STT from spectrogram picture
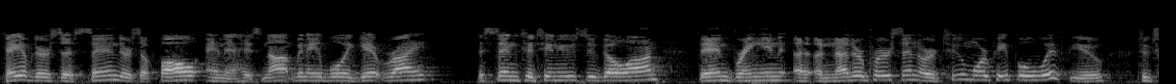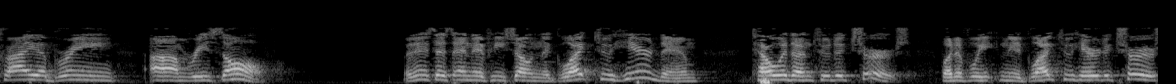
Okay, if there's a sin, there's a fault, and it has not been able to get right, the sin continues to go on, then bring in a, another person or two more people with you to try to bring um, resolve. But then it says, And if he shall neglect to hear them, tell it unto the church. But if we neglect to hear the church,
